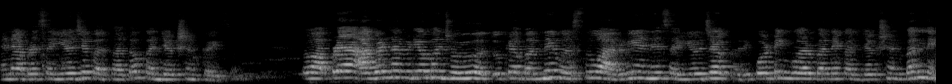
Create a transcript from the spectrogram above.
એને આપણે સંયોજક અથવા તો કન્જેક્શન કહીશું. તો આપણે આગળના વિડીયોમાં જોયું હતું કે આ બંને વસ્તુ આરવી અને સંયોજક રિપોર્ટિંગ વર્બ અને કન્જેક્શન બંને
